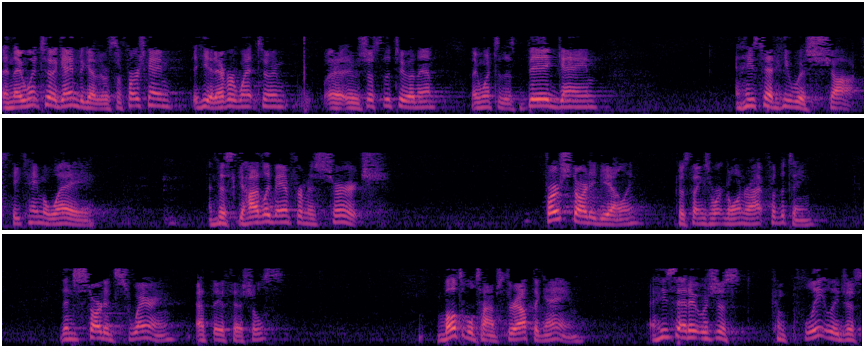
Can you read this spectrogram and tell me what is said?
and they went to a game together. It was the first game he had ever went to him. Uh, it was just the two of them. They went to this big game, and he said he was shocked. He came away, and this godly man from his church first started yelling because things weren't going right for the team then started swearing at the officials multiple times throughout the game. And he said it was just completely just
